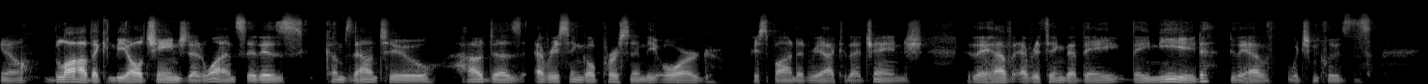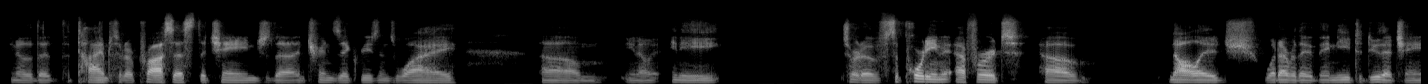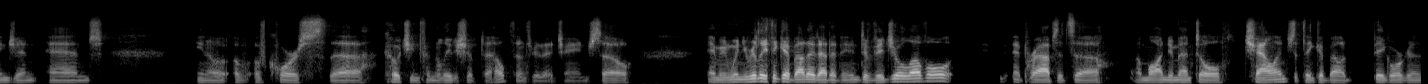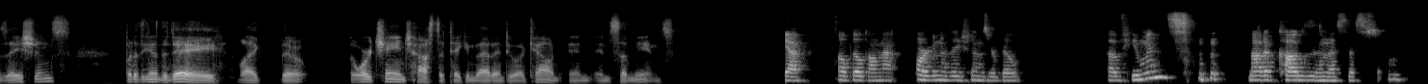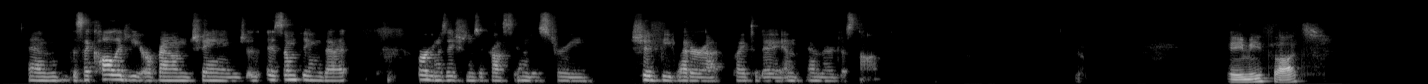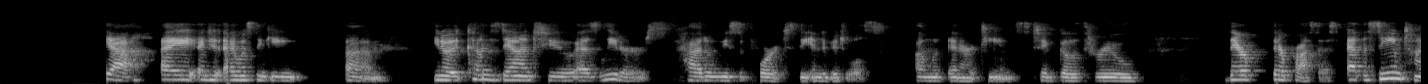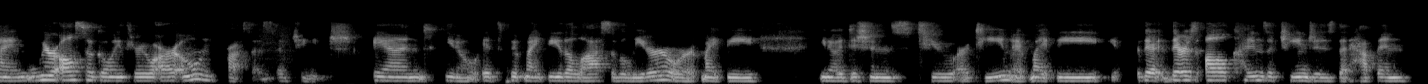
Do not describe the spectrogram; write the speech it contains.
you know blob that can be all changed at once it is comes down to how does every single person in the org respond and react to that change do they have everything that they they need do they have which includes you know the, the time to sort of process the change the intrinsic reasons why um, you know any sort of supporting effort, uh, knowledge, whatever they, they need to do that change. And, and you know, of, of course, the coaching from the leadership to help them through that change. So, I mean, when you really think about it at an individual level, and perhaps it's a, a monumental challenge to think about big organizations. But at the end of the day, like the, the org change has to take that into account in, in some means. Yeah, I'll build on that. Organizations are built of humans, not of cogs in a system. And the psychology around change is, is something that organizations across industry should be better at by today, and, and they're just not. Amy, thoughts? Yeah, I, I, I was thinking, um, you know, it comes down to as leaders, how do we support the individuals um, within our teams to go through their their process. At the same time we're also going through our own process of change. And you know it's it might be the loss of a leader or it might be you know additions to our team. It might be there there's all kinds of changes that happen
